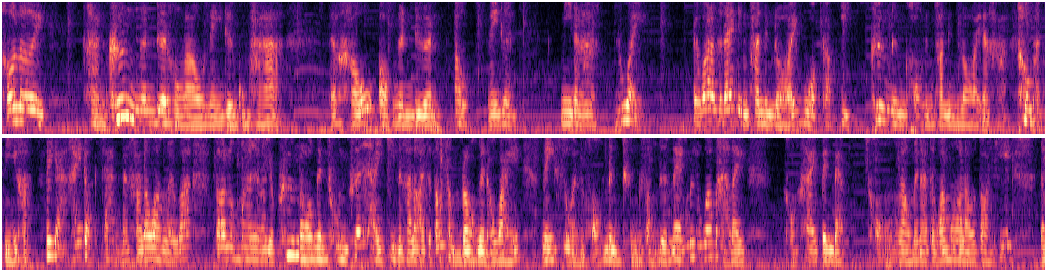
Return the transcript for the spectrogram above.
เขาเลยหารครึ่งเงินเดือนของเราในเดือนกุมภาแล้วเขาออกเงินเดือนเอาในเดือนมีนาด้วย แปลว่าเราจะได้ 1,100 บวกกับอีกครึ่งหนึ่งของ 1,100 นะคะเข้าแบัตรนี้ค่ะก็อยากให้ดอกจันนะคะ ระวังไว้ว่าตอนลงมาเนี่ยเราอย่าเพิ่งรอเงินทุนเพื่อใช้กินนะคะ เราอาจจะต้องสำรองเงินเอาไว้ในส่วนของ 1-2 เดือนแรก ไม่รู้ว่ามหาลัย ของใครเป็นแบบของเราไหมนะ แต่ว่ามอเราตอนที่เรา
